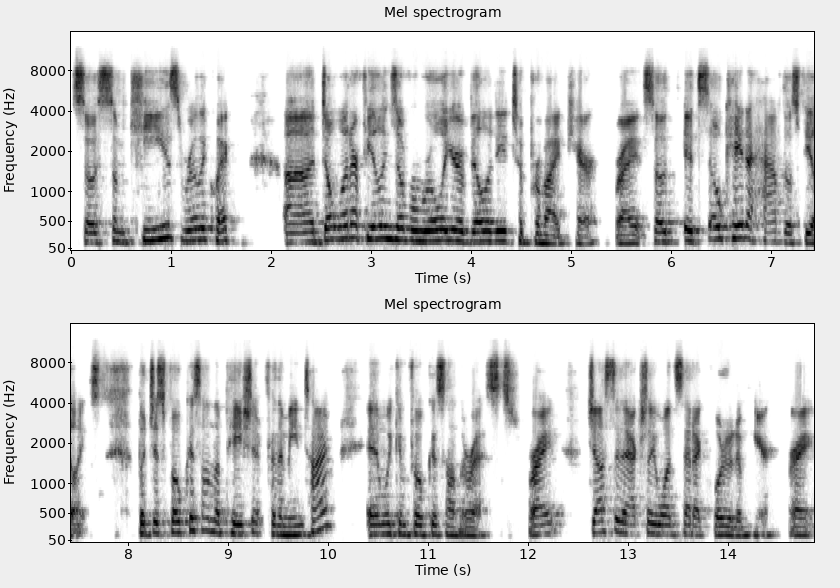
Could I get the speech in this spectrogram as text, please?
So some keys really quick. Uh, don't let our feelings overrule your ability to provide care, right? So it's okay to have those feelings, but just focus on the patient for the meantime, and we can focus on the rest, right? Justin actually once said, I quoted him here, right?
